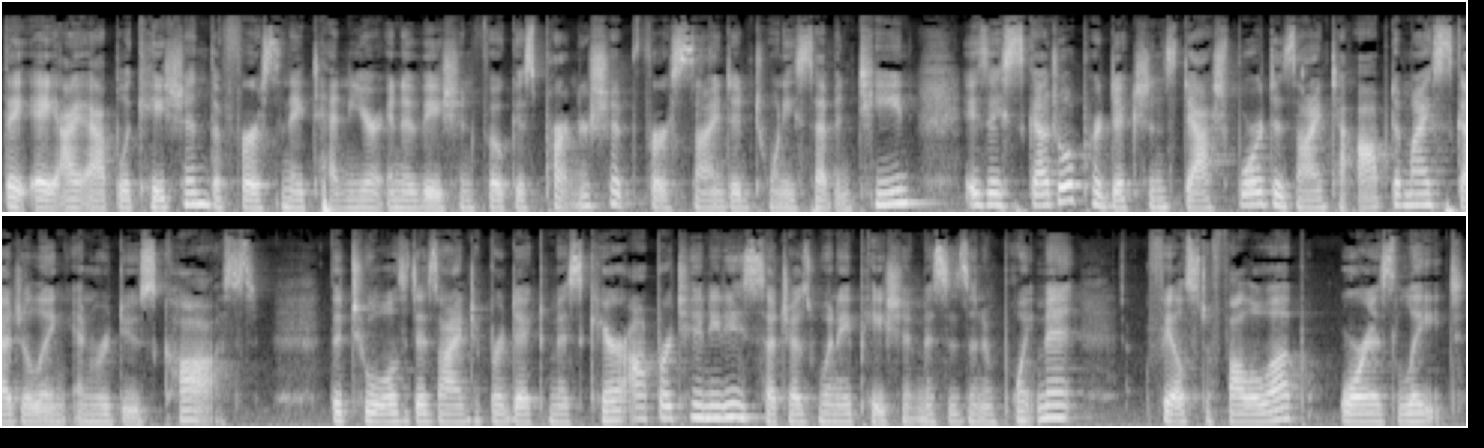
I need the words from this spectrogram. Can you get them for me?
The AI application, the first in a 10 year innovation focused partnership first signed in 2017, is a schedule predictions dashboard designed to optimize scheduling and reduce costs. The tool is designed to predict missed care opportunities, such as when a patient misses an appointment, fails to follow up, or is late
